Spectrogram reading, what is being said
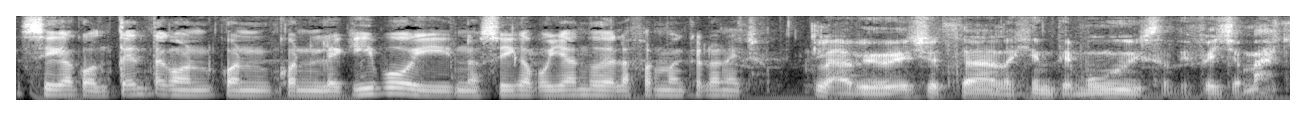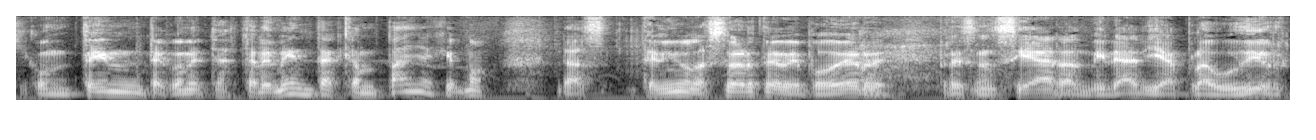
siga contenta con, con- con el equipo y nos siga apoyando de la forma en que lo han hecho. Claro, y de hecho está la gente muy satisfecha, más que contenta con estas tremendas campañas que hemos las- tenido la suerte de poder presenciar, admirar y aplaudir.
